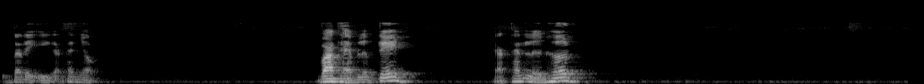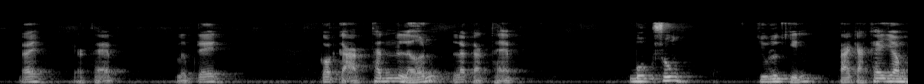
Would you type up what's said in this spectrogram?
chúng ta để ý các thân nhỏ. Và thép lớp trên, các thân lớn hơn. Đây, các thép lớp trên. Còn các thân lớn là các thép bổ sung, chịu lực chính tại các khe dầm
